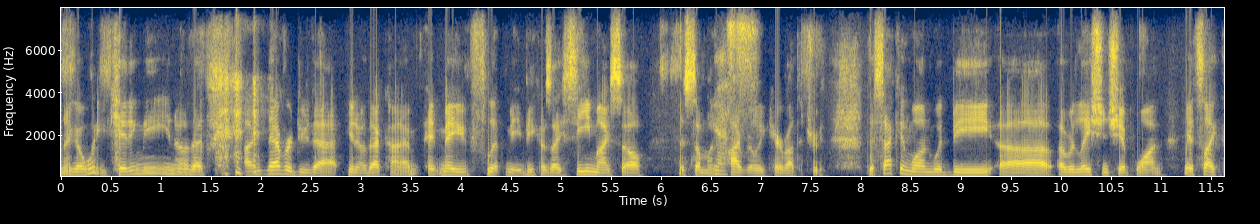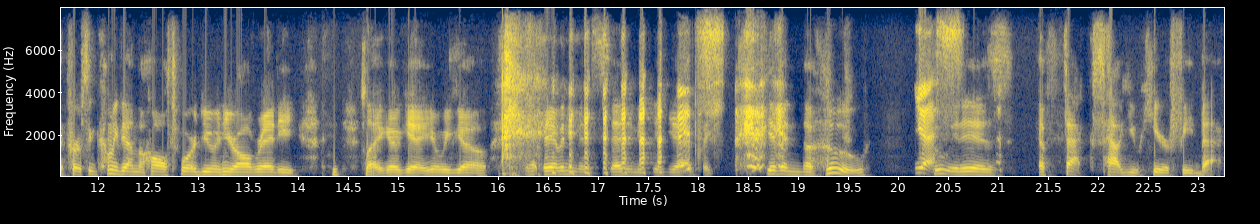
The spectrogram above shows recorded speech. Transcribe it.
And I go, what are you kidding me? You know, that's, I never do that. You know, that kind of, it may flip me because I see myself as someone yes. I really care about the truth. The second one would be uh, a relationship one. It's like the person coming down the hall toward you, and you're already like, okay, here we go. They haven't even said anything yet. But given the who, yes. who it is affects how you hear feedback.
